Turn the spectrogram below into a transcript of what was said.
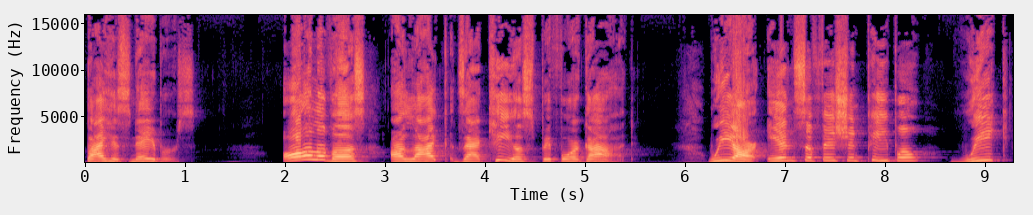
by his neighbors. All of us are like Zacchaeus before God. We are insufficient people, weak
